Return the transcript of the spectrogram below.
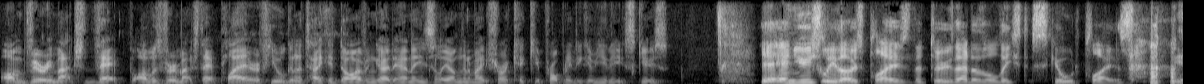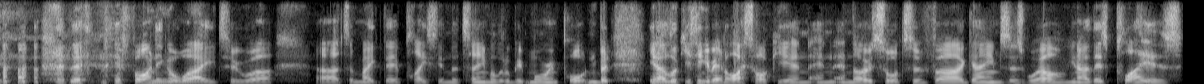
I'm very much that I was very much that player. If you were going to take a dive and go down easily, I'm going to make sure I kick you properly to give you the excuse. Yeah, and usually those players that do that are the least skilled players. they're, they're, finding a way to uh, uh, to make their place in the team a little bit more important. But you know, look, you think about ice hockey and and, and those sorts of uh, games as well. You know, there's players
